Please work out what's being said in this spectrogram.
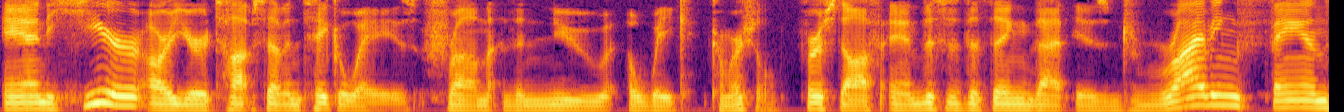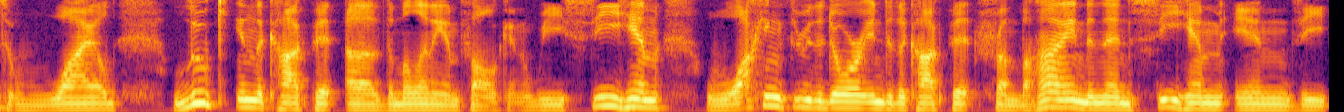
And here are your top seven takeaways from the new Awake commercial. First off, and this is the thing that is driving fans wild Luke in the cockpit of the Millennium Falcon. We see him walking through the door into the cockpit from behind, and then see him in the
